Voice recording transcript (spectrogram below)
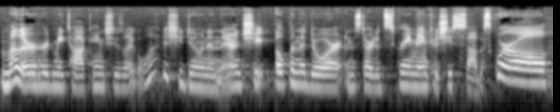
mother heard me talking. She's like, What is she doing in there? And she opened the door and started screaming because she saw the squirrel.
